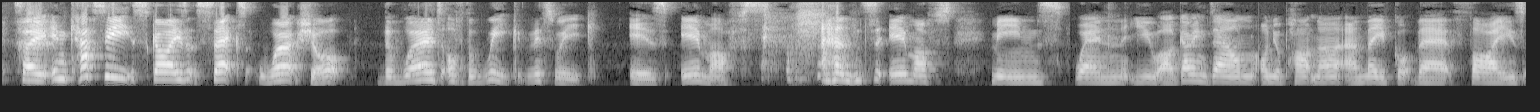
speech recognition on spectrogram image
so, in Cassie Sky's sex workshop, the word of the week this week is earmuffs. and earmuffs means when you are going down on your partner and they've got their thighs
